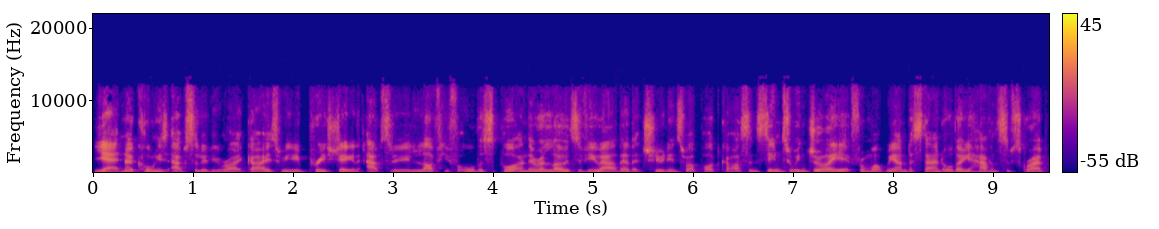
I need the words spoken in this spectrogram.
yeah, no, Courtney's absolutely right, guys. We appreciate and absolutely love you for all the support. And there are loads of you out there that tune into our podcast and seem to enjoy it from what we understand. Although you haven't subscribed,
